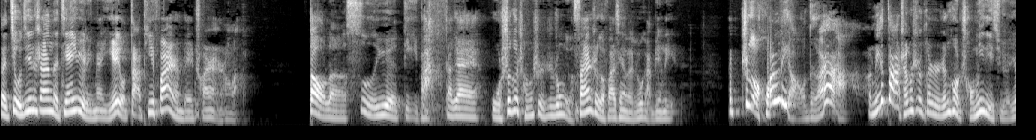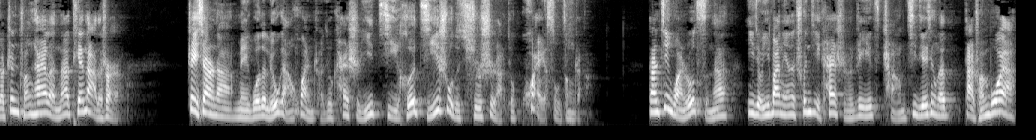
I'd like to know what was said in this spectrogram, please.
在旧金山的监狱里面也有大批犯人被传染上了。到了四月底吧，大概五十个城市之中有三十个发现了流感病例，那这还了得呀！啊，那个大城市可是人口稠密地区，要真传开了，那天大的事儿啊。这下呢，美国的流感患者就开始以几何级数的趋势啊，就快速增长。但是尽管如此呢，一九一八年的春季开始的这一场季节性的大传播呀。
